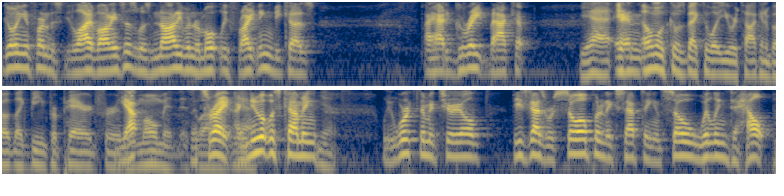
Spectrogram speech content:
going in front of this live audiences was not even remotely frightening because I had great backup. yeah it And- almost goes back to what you were talking about like being prepared for Yep. the moment as That's well. right. I knew it was coming. Yeah. We worked the material. These guys were so open and accepting and so willing to help.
